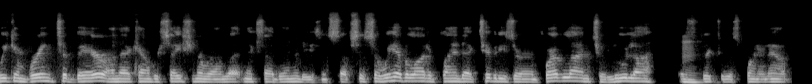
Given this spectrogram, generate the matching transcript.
we can bring to bear on that conversation around Latinx identities and stuff. So, so we have a lot of planned activities there in Puebla and Cholula, as mm. Victor was pointing out.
